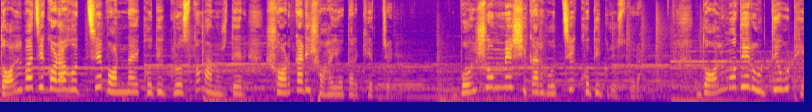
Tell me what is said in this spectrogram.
দলবাজি করা হচ্ছে বন্যায় ক্ষতিগ্রস্ত মানুষদের সরকারি সহায়তার ক্ষেত্রে। বৈষম্যের শিকার হচ্ছে ক্ষতিগ্রস্তরা। দলমতের ঊর্ধ্বে উঠে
